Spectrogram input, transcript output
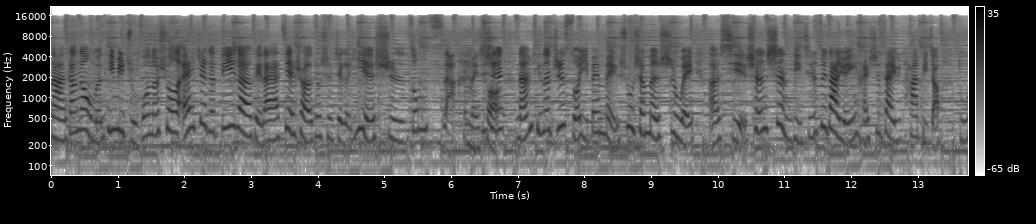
那刚刚我们 Timmy 主播呢说了，哎，这个第一个给大家介绍的就是这个叶氏宗祠啊。没错。其实南平呢之所以被美术生们视为呃写生圣地，其实最大的原因还是在于它比较独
